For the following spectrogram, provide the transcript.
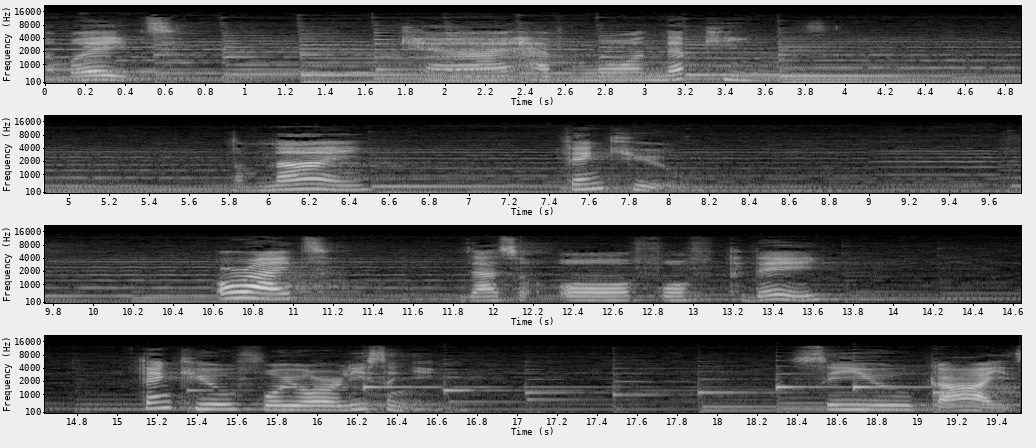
Number eight, can I have more napkins? Number nine, thank you. Alright, that's all for today. Thank you for your listening. See you guys.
